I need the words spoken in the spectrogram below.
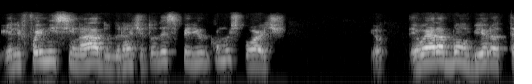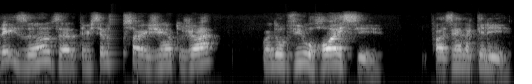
ele foi me ensinado durante todo esse período como esporte. Eu, eu era bombeiro há três anos, era terceiro sargento já, quando eu vi o Royce fazendo aquele,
